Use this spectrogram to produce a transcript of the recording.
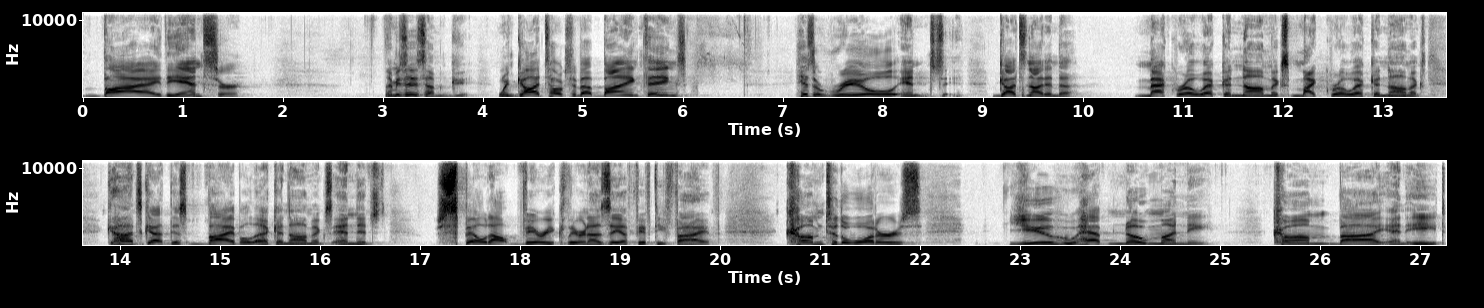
Buy the answer. Let me say something. When God talks about buying things, He's a real, in, God's not into macroeconomics, microeconomics. God's got this Bible economics, and it's spelled out very clear in Isaiah 55. Come to the waters, you who have no money, come buy and eat.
